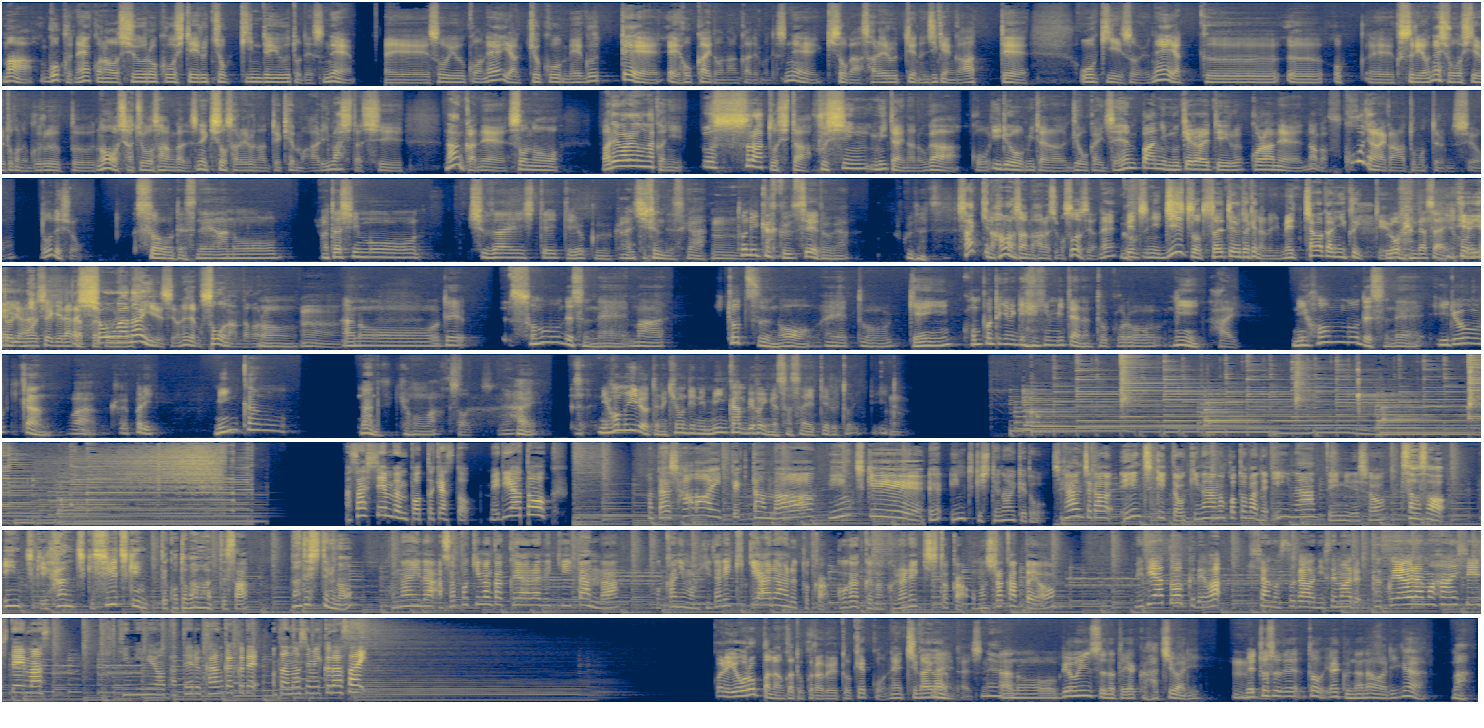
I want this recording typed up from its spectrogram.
まあ、ごくね、この収録をしている直近で言うとですね、えーそういうこうね、薬局をめぐって、えー北海道なんかでもですね、起訴がされるっていうような事件があって、大きいそういうね、薬、えー薬をね、処方しているところのグループの社長さんがですね、起訴されるなんていう件もありましたし、なんかね、その、我々の中にうっすらとした不信みたいなのが、こう、医療みたいな業界全般に向けられている。これはね、なんか不幸じゃないかなと思ってるんですよ。どうでしょう？そうですね。あの、私も取材していてよく感じるんですが、う、うんとにかく制度が複雑。さっきの浜田さんの話もそうですよね。別に事実を伝えてるだけなのにめっちゃわかりにくいっていう。ごめんなさい。本当に申し訳なかったしょうがいないですよね。でもそうなんだから。うんうん。あのーで、そのですね、まあ、一つの、えっ、と、原因、根本的な原因みたいなところに、はい。日本のですね、医療機関は、やっぱり民間なんです、基本は。そうですね。はい。日本の医療っていうのは基本的に民間病院が支えていると言っていいと。朝日新聞ポッドキャストメディアトーク私ハワイ行ってきたんだ。インチキえ、インチキしてないけど。違う違う。インチキって沖縄の言葉でいいなって意味でしょそうそうインチキハンチキシーチキンって言葉もあってさなんで知ってるの？こないだ朝ポキの楽屋裏で聞いたんだ。他にも左利きあるあるとか語学の黒歴史とか面白かったよ。メディアトークでは記者の素顔に迫る楽屋裏も配信しています聞き耳を立てる感覚でお楽しみくださいこれヨーロッパなんかと比べると結構ね、違いがあるみたいですね。あの、病院数だと約8割、うんベッド数でと約7割が、まあ、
